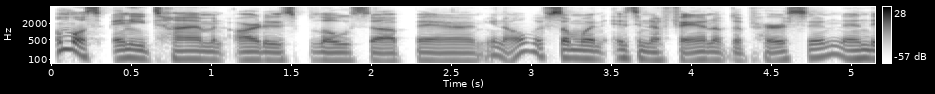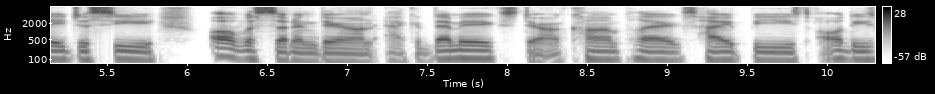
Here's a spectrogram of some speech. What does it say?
almost any time an artist blows up, and you know, if someone isn't a fan of the person and they just see all of a sudden they're on academics, they're on Complex, Hypebeast, all these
